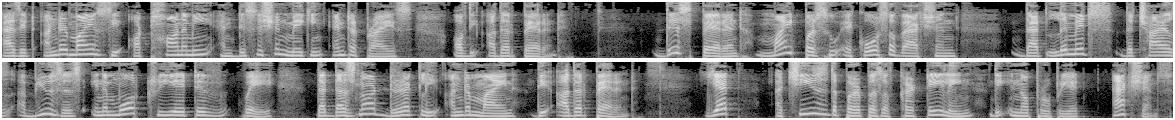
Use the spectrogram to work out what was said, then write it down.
as it undermines the autonomy and decision making enterprise of the other parent. This parent might pursue a course of action that limits the child's abuses in a more creative way that does not directly undermine the other parent, yet achieves the purpose of curtailing the inappropriate actions.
